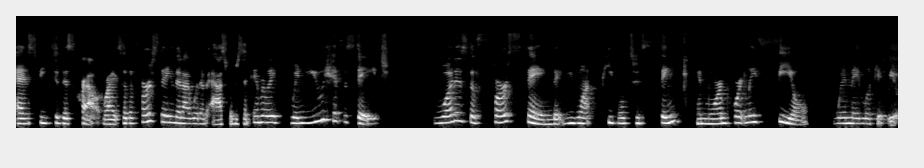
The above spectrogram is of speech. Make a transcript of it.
and speak to this crowd, right? So, the first thing that I would have asked would have said, Amberly, when you hit the stage, what is the first thing that you want people to think and more importantly, feel when they look at you?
